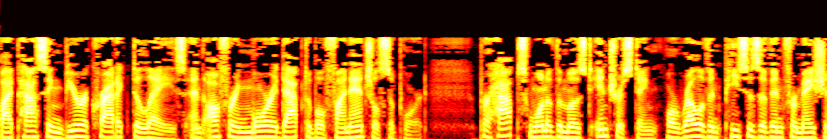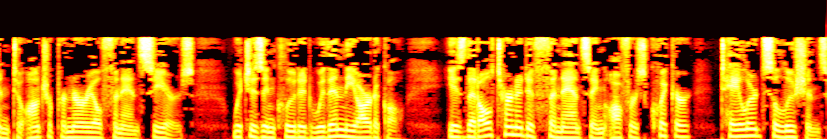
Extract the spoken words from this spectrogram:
bypassing bureaucratic delays and offering more adaptable financial support, perhaps one of the most interesting or relevant pieces of information to entrepreneurial financiers, which is included within the article, is that alternative financing offers quicker, tailored solutions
